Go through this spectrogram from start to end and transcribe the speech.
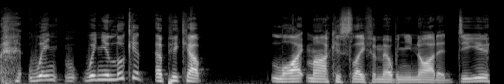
When when you look at a pickup like Marcus Lee for Melbourne United, do you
